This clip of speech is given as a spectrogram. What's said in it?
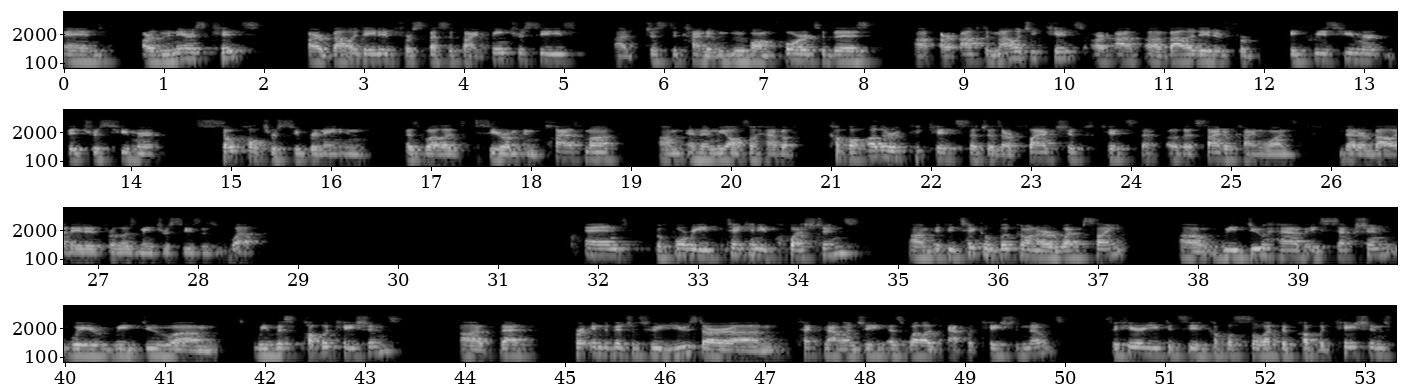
And our Lunaris kits are validated for specified matrices. Uh, just to kind of move on forward to this, uh, our ophthalmology kits are uh, uh validated for aqueous humor, vitreous humor, cell culture supernatant, as well as serum and plasma. Um, and then we also have a couple other kits, such as our flagship kits, that are the cytokine ones, that are validated for those matrices as well. And before we take any questions, um, if you take a look on our website, uh, we do have a section where we do um, we list publications uh, that for individuals who used our um, technology as well as application notes. So here you can see a couple selected publications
